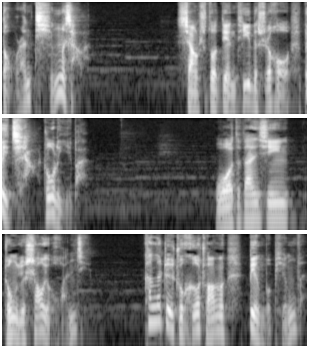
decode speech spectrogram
陡然停了下来，像是坐电梯的时候被卡住了一般。我的担心终于稍有缓解，看来这处河床并不平稳，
